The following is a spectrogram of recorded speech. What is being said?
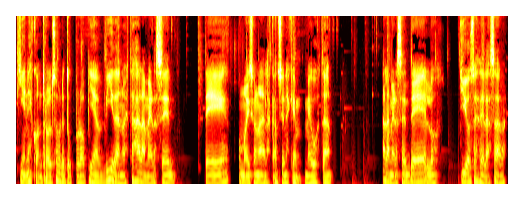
tienes control sobre tu propia vida, no estás a la merced de, como dice una de las canciones que me gusta, a la merced de los dioses del azar.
